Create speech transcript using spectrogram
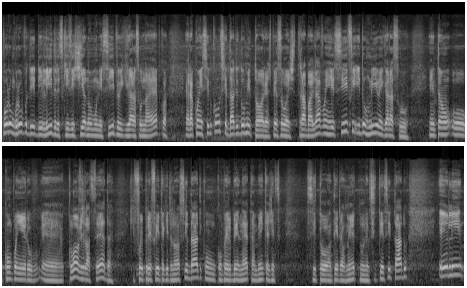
por um grupo de, de, líderes que existia no município, Igaraçu na época, era conhecido como cidade dormitório. As pessoas trabalhavam em Recife e dormiam em Igaraçu. Então, o companheiro é, Clóvis Lacerda, que foi prefeito aqui da nossa cidade, com o companheiro Bené também, que a gente citou anteriormente, não lembro se ter citado, ele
